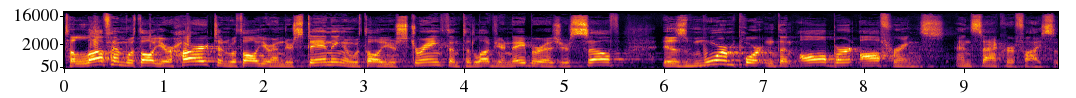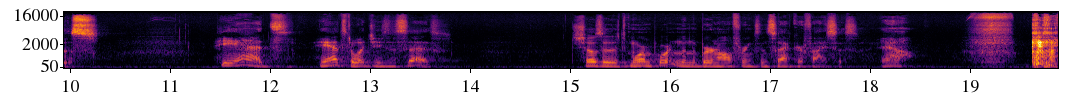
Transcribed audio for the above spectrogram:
To love him with all your heart and with all your understanding and with all your strength and to love your neighbor as yourself is more important than all burnt offerings and sacrifices. He adds, he adds to what Jesus says. Shows that it's more important than the burnt offerings and sacrifices. Yeah.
